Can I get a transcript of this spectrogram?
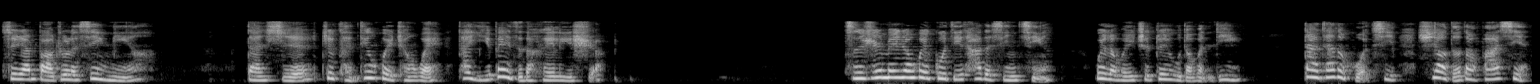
虽然保住了性命，但是这肯定会成为他一辈子的黑历史。此时没人会顾及他的心情，为了维持队伍的稳定，大家的火气需要得到发泄，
